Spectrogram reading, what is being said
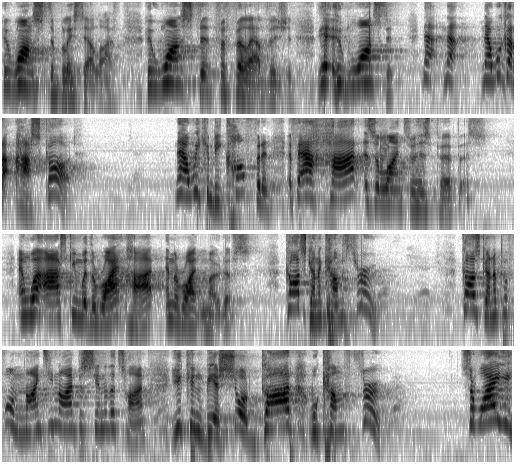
who wants to bless our life, who wants to fulfill our vision, who wants to. Now, now, now we've got to ask God. Now we can be confident if our heart is aligned to His purpose and we're asking with the right heart and the right motives, God's going to come through. God's going to perform 99% of the time. You can be assured God will come through. So, why are you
